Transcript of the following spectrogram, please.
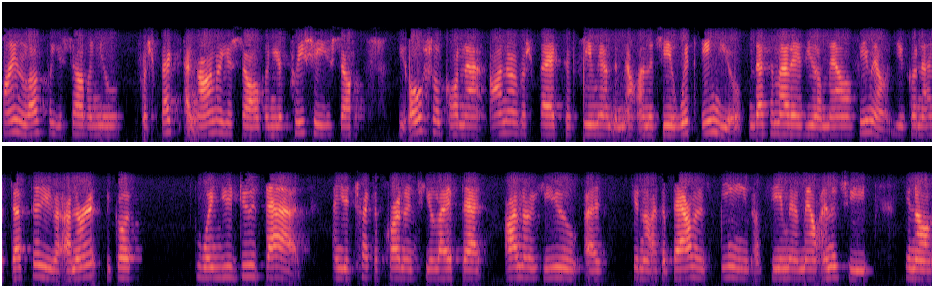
find love for yourself and you respect and honor yourself and you appreciate yourself you also gonna honor, respect the female and the male energy within you. It doesn't matter if you're a male or female. You're gonna accept it. You're gonna honor it because when you do that and you attract a partner into your life that honors you as you know as a balanced being of female and male energy, you know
